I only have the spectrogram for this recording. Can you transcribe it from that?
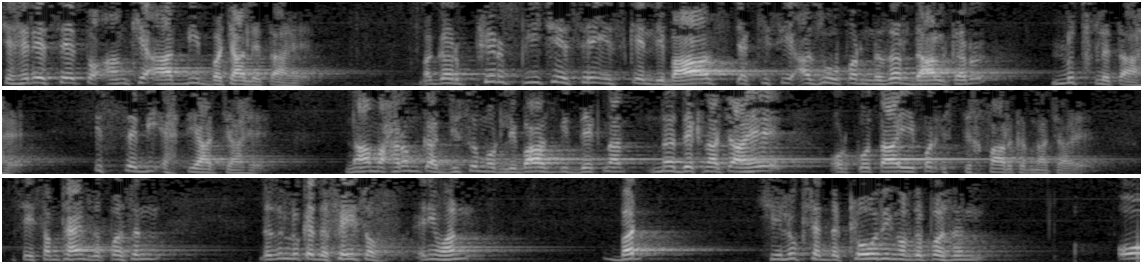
چہرے سے تو آنکھیں آدمی بچا لیتا ہے، مگر پھر پیچھے سے اس کے لباس یا کسی عضو پر نظر ڈال کر لطف لیتا ہے۔ اس سے بھی احتیاط چاہے۔ نامحرم کا جسم اور لباس بھی دیکھنا، نہ دیکھنا چاہے اور کوتاہی پر استغفار کرنا چاہے۔ See sometimes a person doesn't look at the face of any one but he looks at the clothing of the person or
